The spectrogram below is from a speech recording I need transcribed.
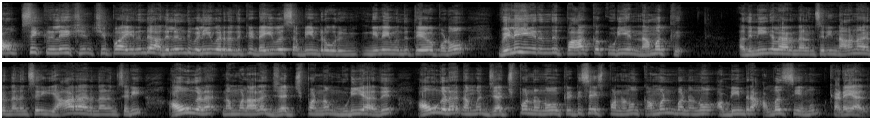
டாக்ஸிக் ரிலேஷன்ஷிப்பாக இருந்து அதுலேருந்து வெளியே வர்றதுக்கு டைவர்ஸ் அப்படின்ற ஒரு நிலை வந்து தேவைப்படும். வெளியே இருந்து பார்க்கக்கூடிய நமக்கு அது நீங்களாக இருந்தாலும் சரி நானாக இருந்தாலும் சரி யாராக இருந்தாலும் சரி அவங்கள நம்மளால் ஜட்ஜ் பண்ண முடியாது. அவங்கள நம்ம ஜட்ஜ் பண்ணணும் கிரிட்டிசைஸ் பண்ணணும் கமெண்ட் பண்ணணும் அப்படின்ற அவசியமும் கிடையாது.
